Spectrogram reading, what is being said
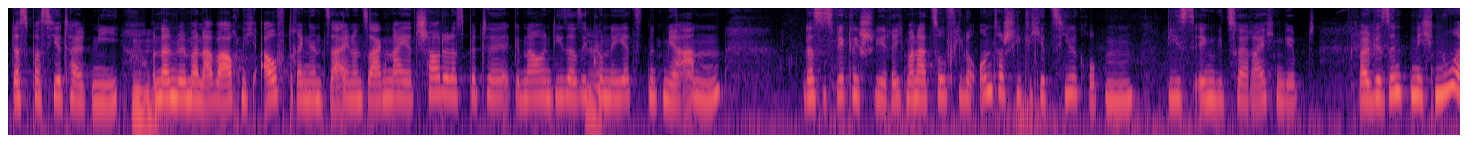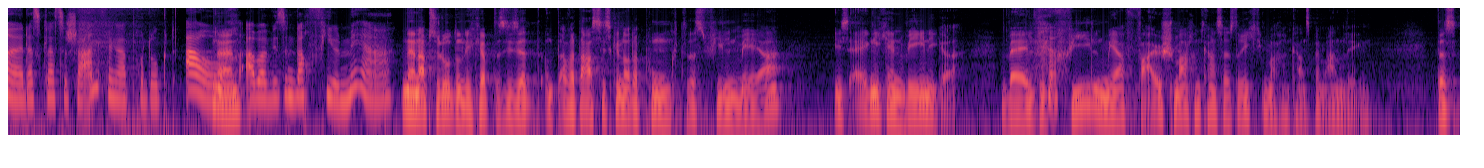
Das passiert halt nie. Mhm. Und dann will man aber auch nicht aufdrängend sein und sagen, na, jetzt schau dir das bitte genau in dieser Sekunde ja. jetzt mit mir an. Das ist wirklich schwierig. Man hat so viele unterschiedliche Zielgruppen, die es irgendwie zu erreichen gibt. Weil wir sind nicht nur das klassische Anfängerprodukt, auch, Nein. aber wir sind noch viel mehr. Nein, absolut. Und ich glaube, das ist ja, und, aber das ist genau der Punkt. Das viel mehr ist eigentlich ein weniger, weil du viel mehr falsch machen kannst, als du richtig machen kannst beim Anlegen. Das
